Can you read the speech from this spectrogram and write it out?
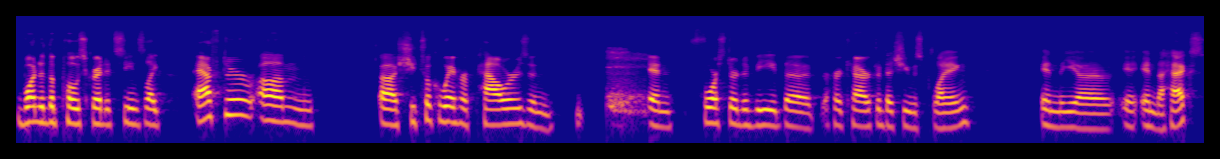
one of the post credit scenes, like after um uh she took away her powers and and forced her to be the her character that she was playing in the uh in- in the hex.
